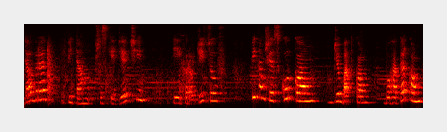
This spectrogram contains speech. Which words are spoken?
dobry, witam wszystkie dzieci i ich rodziców. Witam się z Kurką, dziobatką, bohaterką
